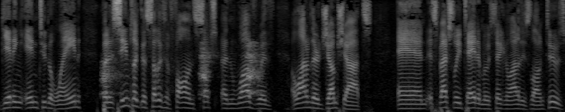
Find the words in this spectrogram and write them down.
getting into the lane. But it seems like the Celtics have fallen such in love with a lot of their jump shots, and especially Tatum, who's taking a lot of these long twos.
